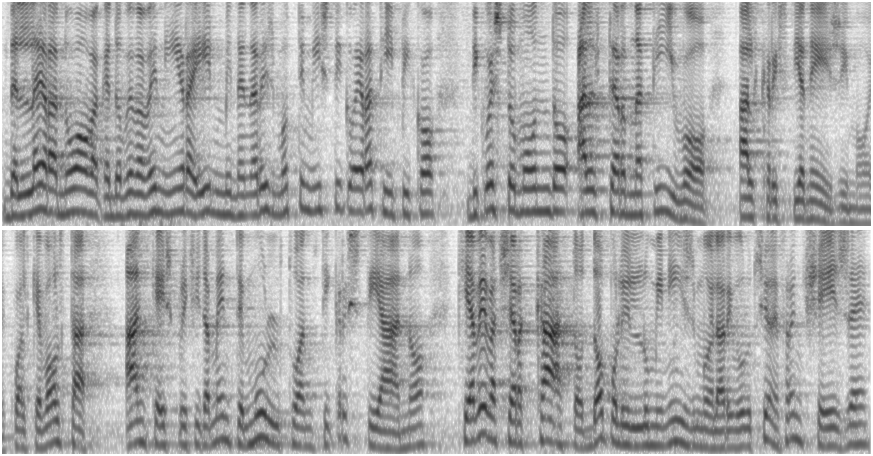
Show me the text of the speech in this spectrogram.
dell'era nuova che doveva venire, il millenarismo ottimistico era tipico di questo mondo alternativo al cristianesimo e qualche volta anche esplicitamente molto anticristiano, che aveva cercato, dopo l'illuminismo e la rivoluzione francese,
